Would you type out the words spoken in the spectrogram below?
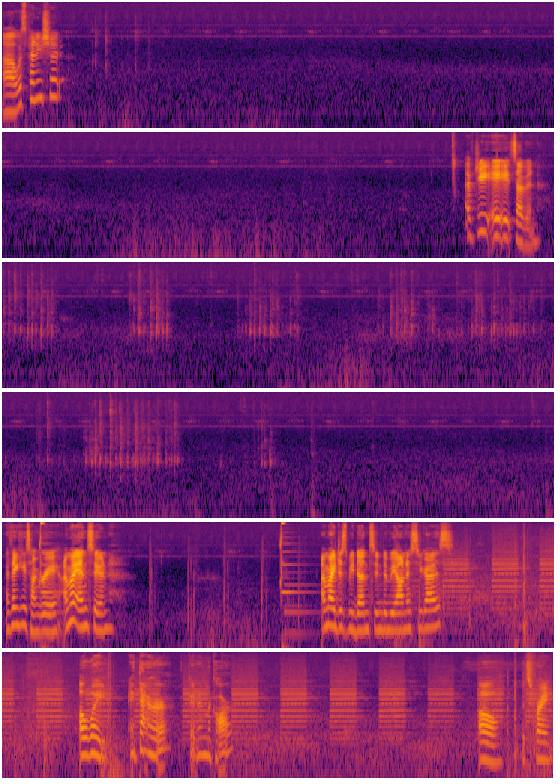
Uh, what's Penny shit? FG887. I think he's hungry. I might end soon. I might just be done soon, to be honest, you guys. Oh, wait. Ain't that her? Get in the car? Oh, it's Frank.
